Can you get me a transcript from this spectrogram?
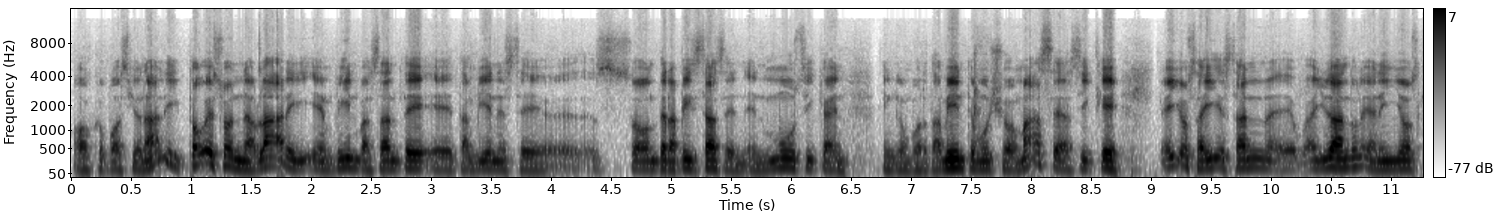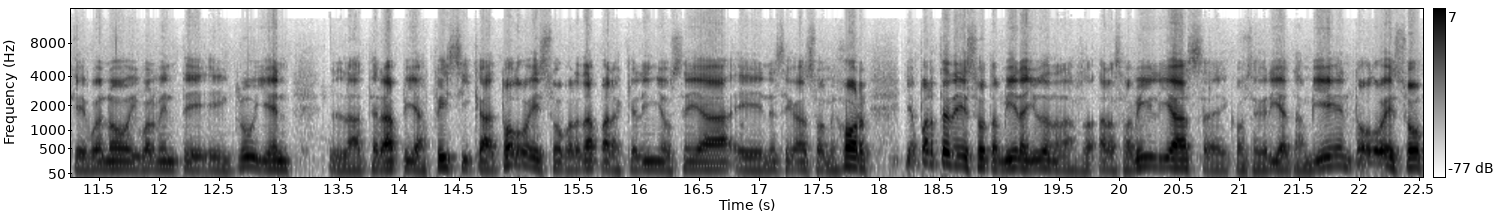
ocupacional, y todo eso en hablar y en fin, bastante eh, también este, son terapistas en, música, en, en, comportamiento, mucho más. Así que ellos ahí están eh, ayudándole a niños que, bueno, igualmente incluyen la terapia física, todo eso, ¿verdad? Para que el niño sea, eh, en este caso, mejor. Y aparte de eso, también ayudan a las, familias, eh, consejería también, todo eso,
